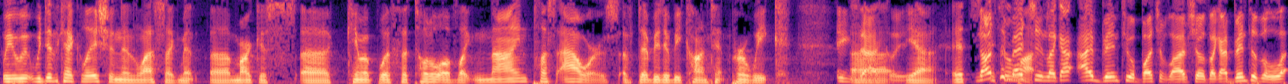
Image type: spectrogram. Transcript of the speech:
we, we we did the calculation in the last segment. Uh, Marcus uh, came up with a total of like nine plus hours of WWE content per week. Uh, Exactly. yeah, it's Not it's to a lot. mention, like I, I've been to a bunch of live shows. Like I've been to the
